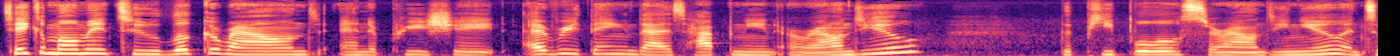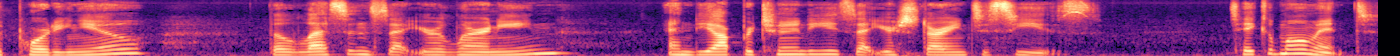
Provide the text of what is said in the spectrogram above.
Take a moment to look around and appreciate everything that is happening around you, the people surrounding you and supporting you, the lessons that you're learning, and the opportunities that you're starting to seize. Take a moment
